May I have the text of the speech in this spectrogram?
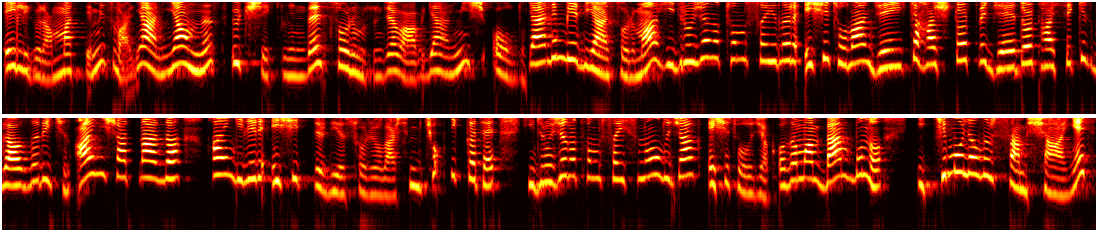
50 gram maddemiz var. Yani yalnız 3 şeklinde sorumuzun cevabı gelmiş oldu. Geldim bir diğer soruma. Hidrojen atomu sayıları eşit olan C2H4 ve C4H8 gazları için aynı şartlarda hangileri eşittir diye soruyorlar. Şimdi çok dikkat et. Hidrojen atomu sayısı ne olacak? Eşit olacak. O zaman ben bunu 2 mol alırsam şayet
